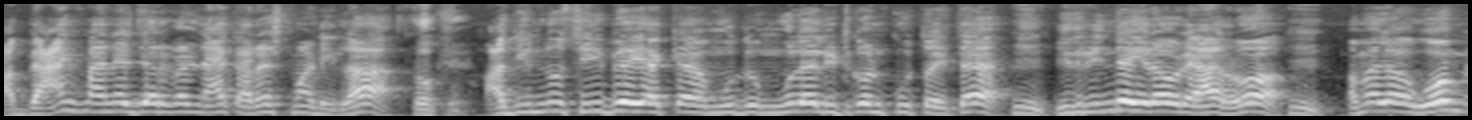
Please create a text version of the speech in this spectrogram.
ಆ ಬ್ಯಾಂಕ್ ಮ್ಯಾನೇಜರ್ ಗಳನ್ನ ಯಾಕೆ ಅರೆಸ್ಟ್ ಮಾಡಿಲ್ಲ? ಅದಿನ್ನು ಸಿ ಬಿ ಐ ಯಾಕೆ ಮೂಲೆಯಲ್ಲಿ ಇಟ್ಕೊಂಡು ಕೂತೈತೆ? ಇದರಿಂದ ಇರೋರು ಯಾರು? ಆಮೇಲೆ ಹೋಮ್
